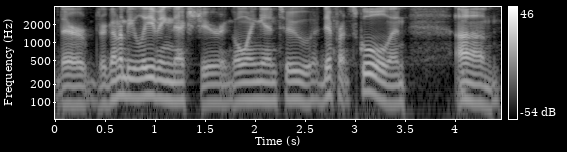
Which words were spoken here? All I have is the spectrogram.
they're they're going to be leaving next year and going into a different school. And um,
